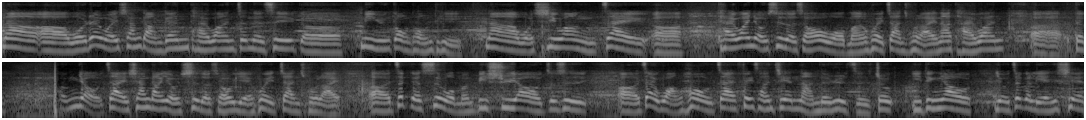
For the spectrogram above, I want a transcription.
那呃，我认为香港跟台湾真的是一个命运共同体。那我希望在呃台湾有事的时候，我们会站出来。那台湾呃的。”朋友在香港有事的时候也会站出来，呃，这个是我们必须要，就是呃，在往后在非常艰难的日子，就一定要有这个连线，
